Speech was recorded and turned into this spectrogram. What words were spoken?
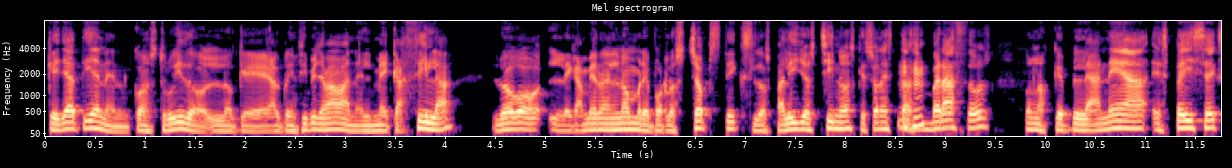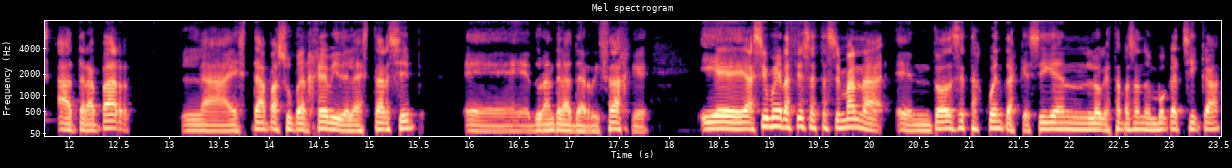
que ya tienen construido lo que al principio llamaban el Mecacila, luego le cambiaron el nombre por los chopsticks, los palillos chinos, que son estos brazos con los que planea SpaceX atrapar la etapa super heavy de la Starship eh, durante el aterrizaje. Y eh, ha sido muy graciosa esta semana en todas estas cuentas que siguen lo que está pasando en Boca Chica,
